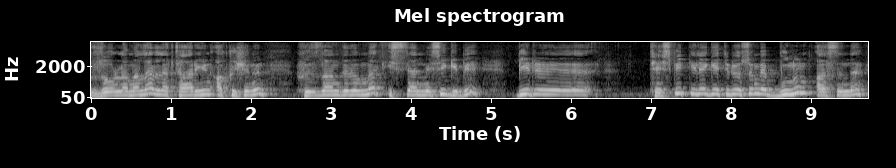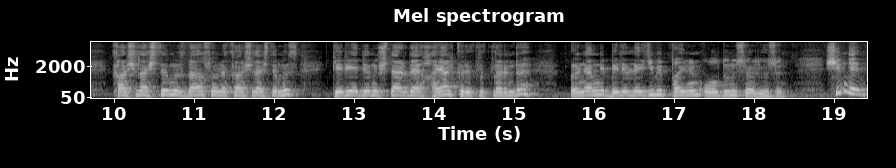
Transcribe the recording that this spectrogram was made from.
zorlamalarla tarihin akışının hızlandırılmak istenmesi gibi bir e, tespit dile getiriyorsun ve bunun aslında karşılaştığımız daha sonra karşılaştığımız geriye dönüşlerde hayal kırıklıklarında önemli belirleyici bir payının olduğunu söylüyorsun. Şimdi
